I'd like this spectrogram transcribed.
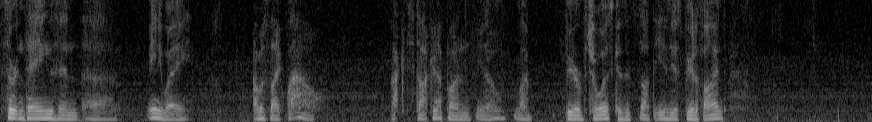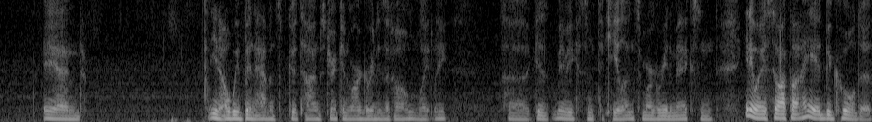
certain things. And uh, anyway, I was like, wow, I could stock up on, you know, my beer of choice because it's not the easiest beer to find. And, you know, we've been having some good times drinking margaritas at home lately. Uh, get maybe get some tequila and some margarita mix. And anyway, so I thought, hey, it'd be cool to,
